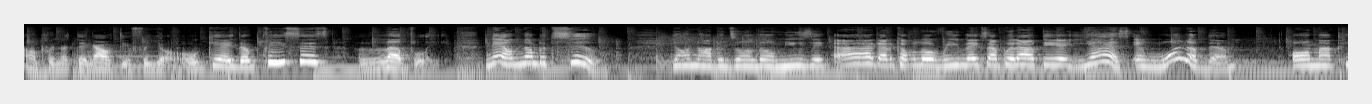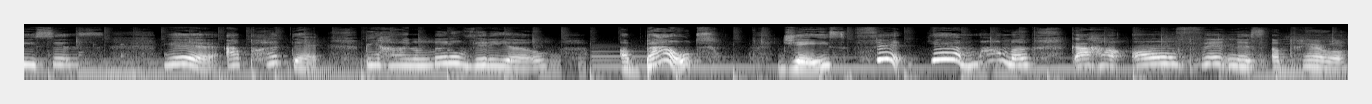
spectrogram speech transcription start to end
I'm putting a thing out there for y'all, okay? The pieces, lovely. Now, number two, y'all know I've been doing a little music. I got a couple little remakes I put out there. Yes, and one of them, all my pieces, yeah, I put that behind a little video about Jay's Fit. Yeah, mama got her own fitness apparel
